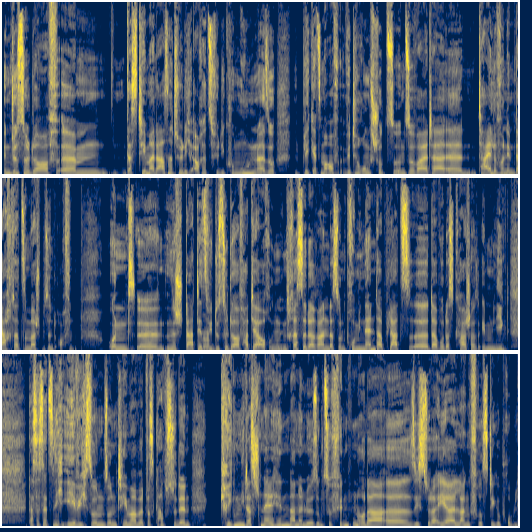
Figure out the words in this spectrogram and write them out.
in Düsseldorf. Ähm, das Thema da ist natürlich auch jetzt für die Kommunen, also mit Blick jetzt mal auf Witterungsschutz und so weiter, äh, Teile von dem Dach da zum Beispiel sind offen. Und äh, eine Stadt jetzt ja. wie Düsseldorf hat ja auch ein Interesse daran, dass so ein prominenter Platz, äh, da wo das Karschhaus eben liegt, dass das jetzt nicht ewig so ein, so ein Thema wird. Was glaubst du denn? Kriegen die das schnell hin, da eine Lösung zu finden oder äh, siehst du da eher langfristige Probleme?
